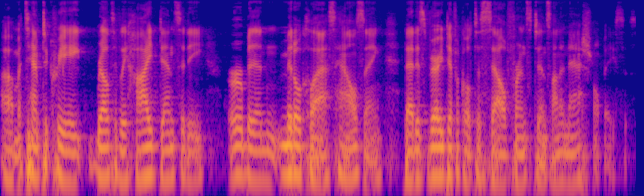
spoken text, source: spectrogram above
um, attempt to create relatively high density urban middle class housing that is very difficult to sell, for instance, on a national basis.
